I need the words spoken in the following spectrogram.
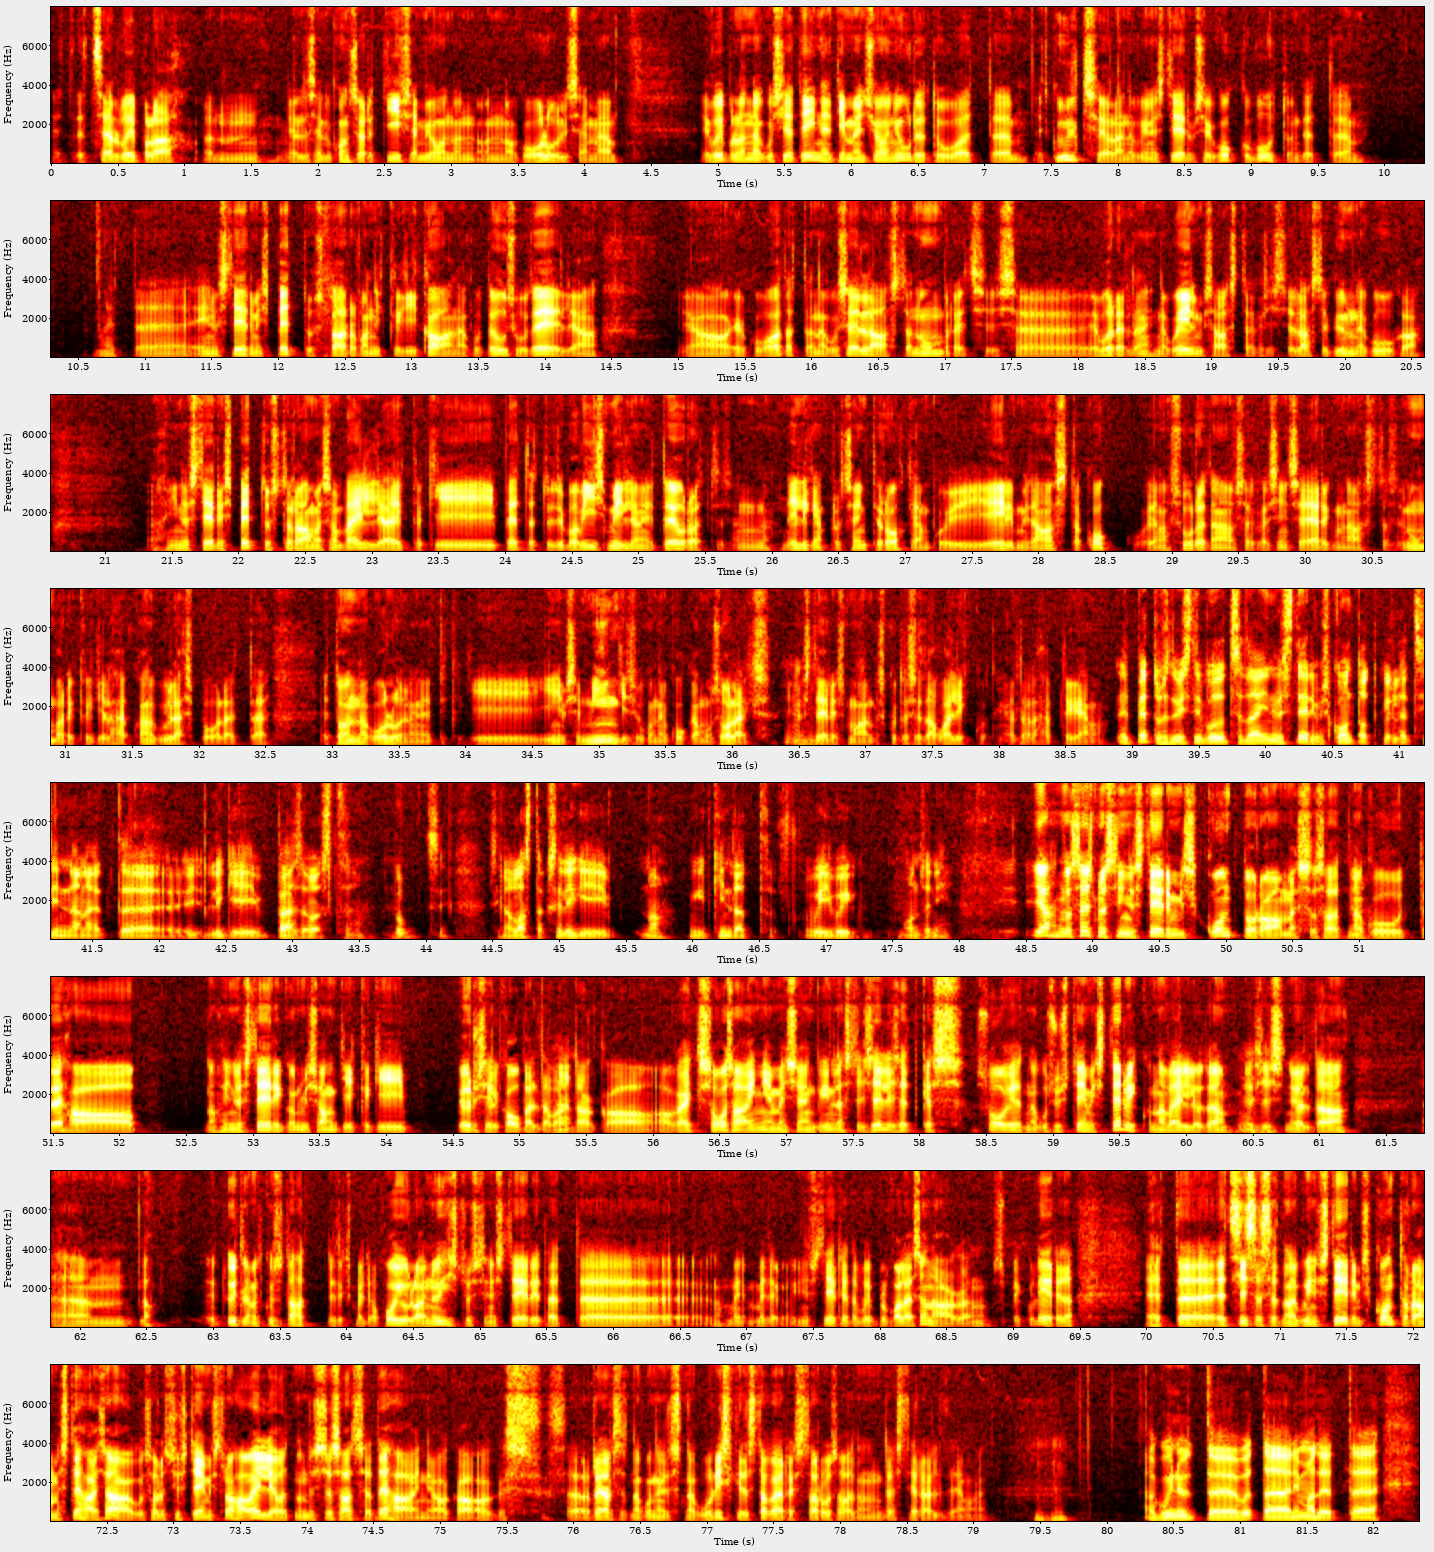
et, et seal võib-olla mm, jälle selline konservatiivsem joon on, on nagu olulisem ja ja võib-olla nagu siia teine dimensioon juurde tuua, et, et kui üldse ei ole nagu investeerimisega kokku puutunud, et et investeerimispettuste arv on ikkagi ka nagu tõusuteel ja ja, ja kui vaadata nagu selle aasta numbreid, siis ja võrrelda neid nagu eelmise aastaga, siis selle aasta kümne kuuga noh, investeerimispettuste raames on välja ikkagi petetud juba viis miljonit eurot ja see on noh, nelikümmend protsenti rohkem kui eelmine aasta kokku ja noh, suure tõenäosusega siin see järgmine aasta see number ikkagi läheb ka nagu ülespoole, et et on nagu oluline, et ikkagi inimesel mingisugune kogemus oleks mm -hmm. investeerimismaailmas, kui ta seda valikut nii-öelda läheb tegema. Need pettused vist ei puuduta seda investeerimiskontot küll, et sinna need äh, ligi ei pääse vast no.? sinna lastakse ligi noh, mingid kindlad või, või on see nii? jah, no selles mõttes investeerimiskonto raames sa saad ja. nagu teha noh, investeeringud, mis ongi ikkagi börsil kaubeldavad, aga, aga eks osa inimesi on kindlasti sellised, kes soovivad nagu süsteemist tervikuna väljuda mm -hmm. ja mhm. siis nii-öelda ähm, noh, et ütleme, et kui sa tahad näiteks, ma ei tea, hoiu-laenuühistusse investeerida, et äh, noh, ma ei, ma ei tea, investeerida võib-olla vale sõna, aga noh, spekuleerida, et, et siis sa seda nagu investeerimiskonto raames teha ei saa, kui sa oled süsteemist raha välja võtnud, siis sa saad seda teha, on ju, aga, aga kas sa reaalselt nagu nendest nagu riskidest, tagajärjest aru saada, on täiesti eraldi teema, et mm. -hmm aga kui nüüd äh, võtta niimoodi, et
